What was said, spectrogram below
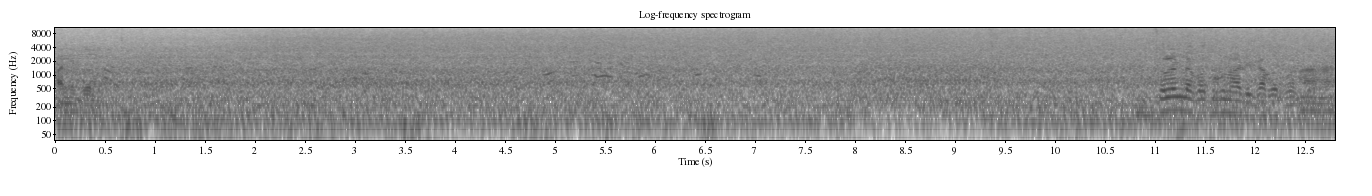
পানি তোলে চলেন না কতক্ষণ হাঁটি কাপড় পরে হ্যাঁ, হ্যাঁ।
